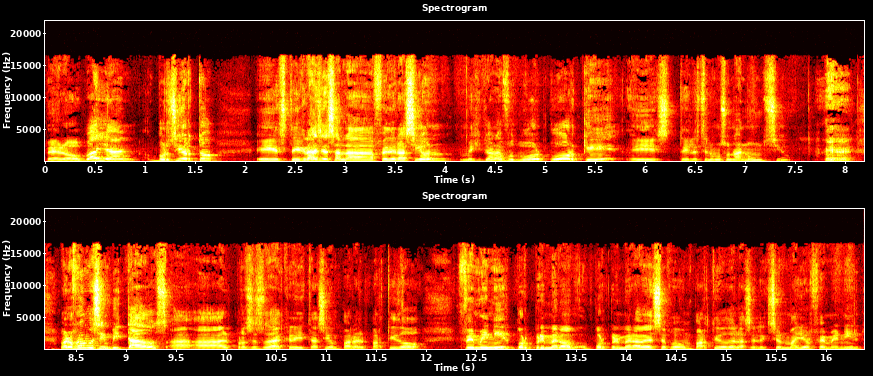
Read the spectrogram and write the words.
Pero vayan, por cierto, este, gracias a la Federación Mexicana de Fútbol, porque este, les tenemos un anuncio. bueno, fuimos invitados al proceso de acreditación para el partido femenil. Por, primero, por primera vez se fue un partido de la selección mayor femenil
